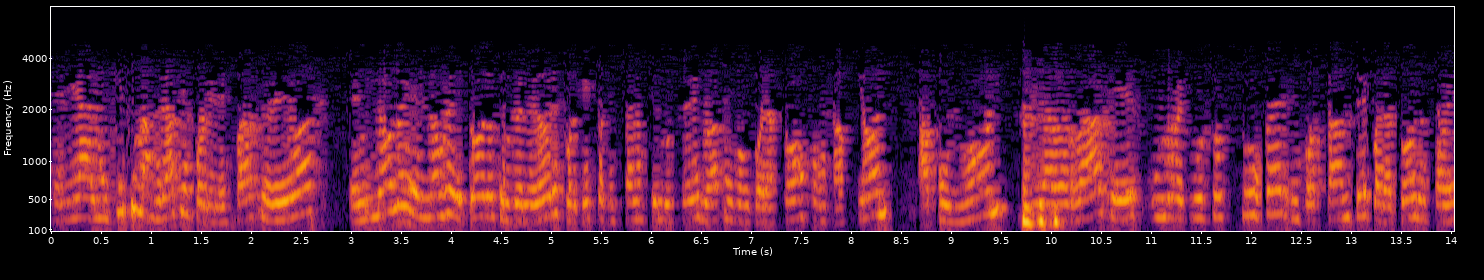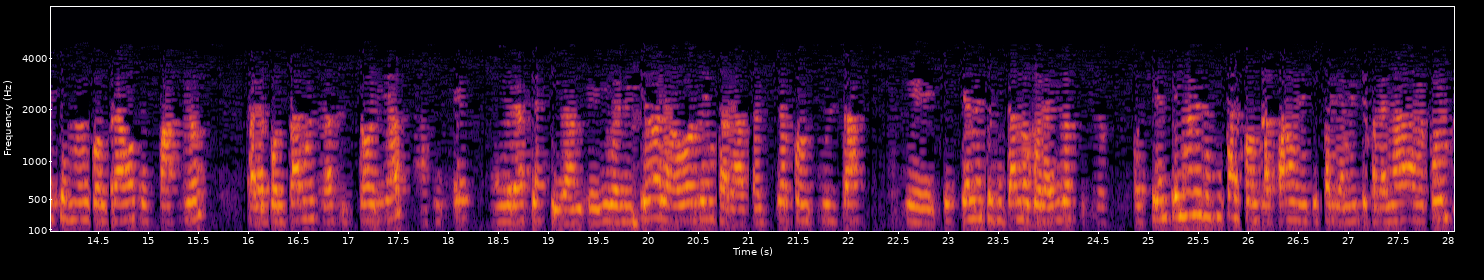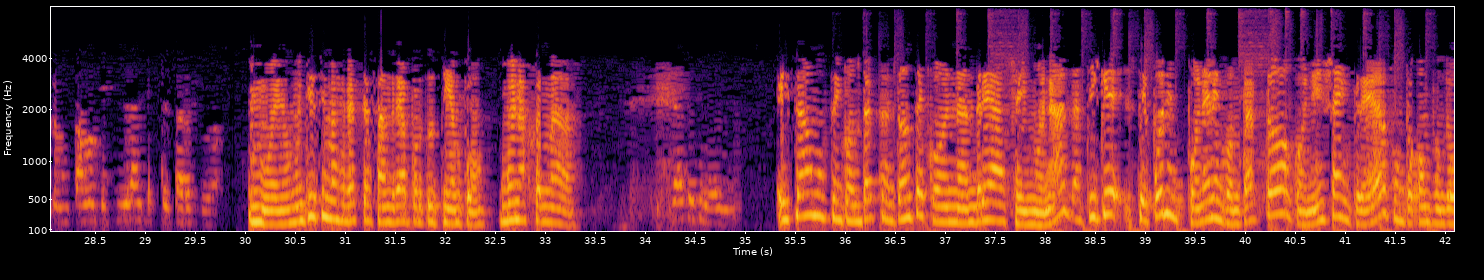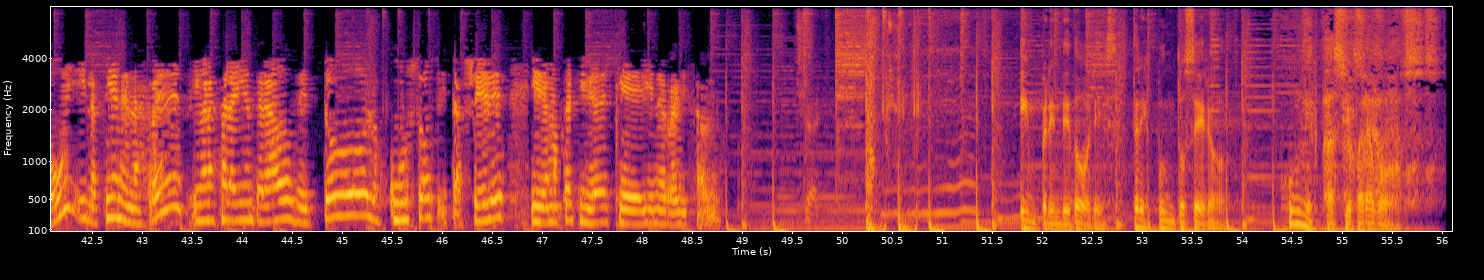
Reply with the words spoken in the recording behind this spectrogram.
Genial, muchísimas gracias por el espacio, Eva. En mi nombre y en nombre de todos los emprendedores, porque esto que están haciendo ustedes lo hacen con corazón, con pasión, a pulmón, y la verdad que es un recurso súper importante para todos los que a veces no encontramos espacios para contar nuestras historias, así que gracias gigante. Y bueno, y quedo a la orden para cualquier consulta que, estén necesitando por ahí los, oyentes. No necesitan contratarme necesariamente para nada, me pueden preguntar lo que quieran que esté para ayudar. Bueno, muchísimas gracias Andrea por tu tiempo. Buena jornada. Gracias, Estábamos en contacto entonces con Andrea Seymonat, así que se pueden poner en contacto con ella en creer.com.uy y la siguen en las redes y van a estar ahí enterados de todos los cursos y talleres y demás actividades que viene realizando. Emprendedores 3.0, un espacio para vos.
